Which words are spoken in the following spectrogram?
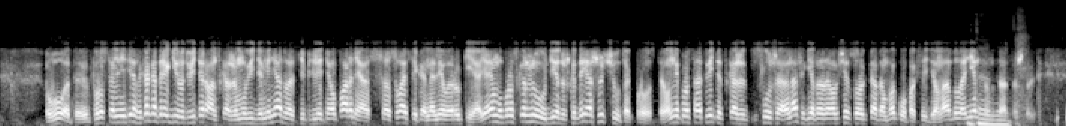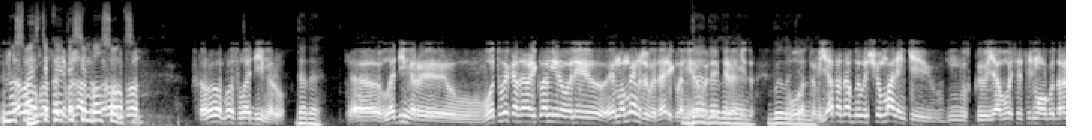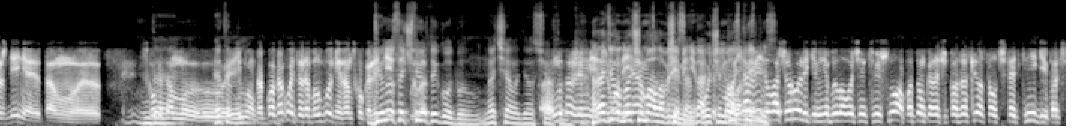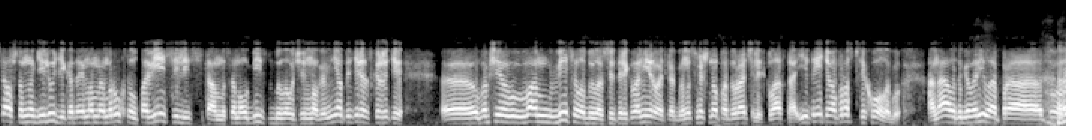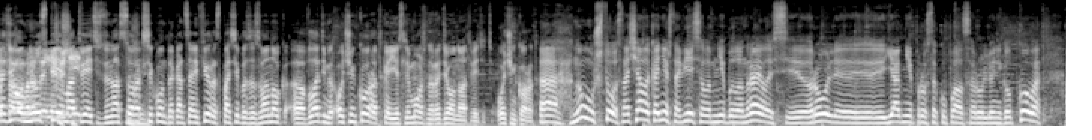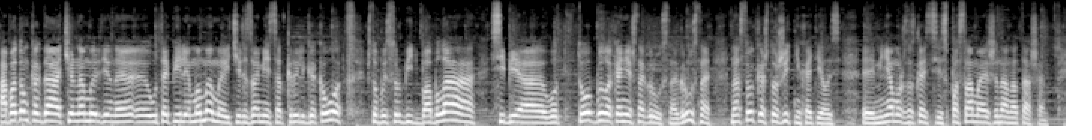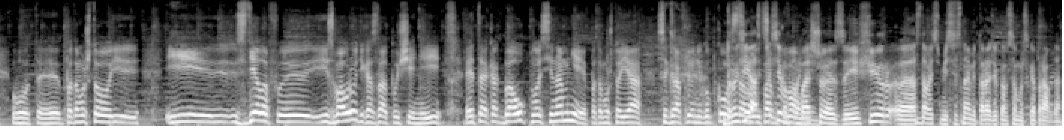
Вот. Просто мне интересно, как отреагирует ветеран, скажем, увидя меня, 25-летнего парня, со свастикой на левой руке. А я ему просто скажу, дедушка, да я шучу так просто. Он мне просто ответит, скажет, слушай, а нафиг я тогда вообще в 45-м в окопах сидел? Надо было немцам да, да. что ли? Но ну, свастика вопрос, это символ солнца. Вопрос, второй вопрос Владимиру. Да-да. Э, Владимир, вот вы когда рекламировали МММ же вы, да, рекламировали да, да, пирамиду? Да, да. Было вот. дело. Я тогда был еще маленький, я 87-го года рождения, там э, Сколько да. там, э, это я был... не помню, какой, какой это был год, мне там сколько лет 94-й год был, начало 94 а, ну, даже меньше. Родион, вот очень я... мало времени, Честно, да. очень мало я времени. Я видел ваши ролики, мне было очень смешно, а потом, когда чуть повзрослел, стал читать книги и прочитал, что многие люди, когда МММ рухнул, повесились, там, самоубийств было очень много. Мне вот интересно, скажите, Э, вообще, вам весело было все это рекламировать, как бы, ну, смешно, подурачились, классно. И третий вопрос психологу. Она вот говорила про... То, Родион, не успеем людей. ответить, у нас 40 секунд до конца эфира, спасибо за звонок. Э, Владимир, очень коротко, если можно, Родиону ответить, очень коротко. А, ну что, сначала, конечно, весело, мне было нравилось, роль, э, я в ней просто купался, роль Лени Голубкова. А потом, когда Черномырдина утопили МММ и через два месяца открыли ГКО, чтобы срубить бабла себе а, вот то было, конечно, грустно. Грустно настолько, что жить не хотелось. Э, меня, можно сказать, спасла моя жена Наташа. Вот, э, потому что и, и сделав э, из Мавроди козла отпущения, и это как бы аукнулось и на мне, потому что я, сыграв Леню Губкова, Друзья, спасибо компании. вам большое за эфир. Оставайтесь вместе с нами, это радио «Комсомольская правда».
